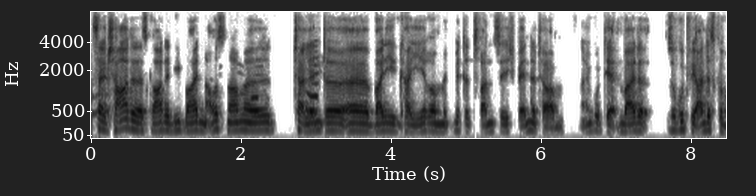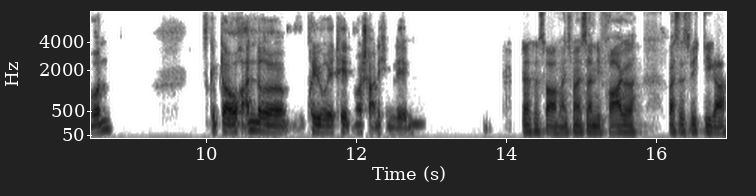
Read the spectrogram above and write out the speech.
ist halt schade, dass gerade die beiden Ausnahmetalente äh, bei die Karriere mit Mitte 20 beendet haben. Na gut, die hätten beide so gut wie alles gewonnen. Es gibt da auch andere Prioritäten wahrscheinlich im Leben. Das ist wahr. Manchmal ist dann die Frage, was ist wichtiger?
